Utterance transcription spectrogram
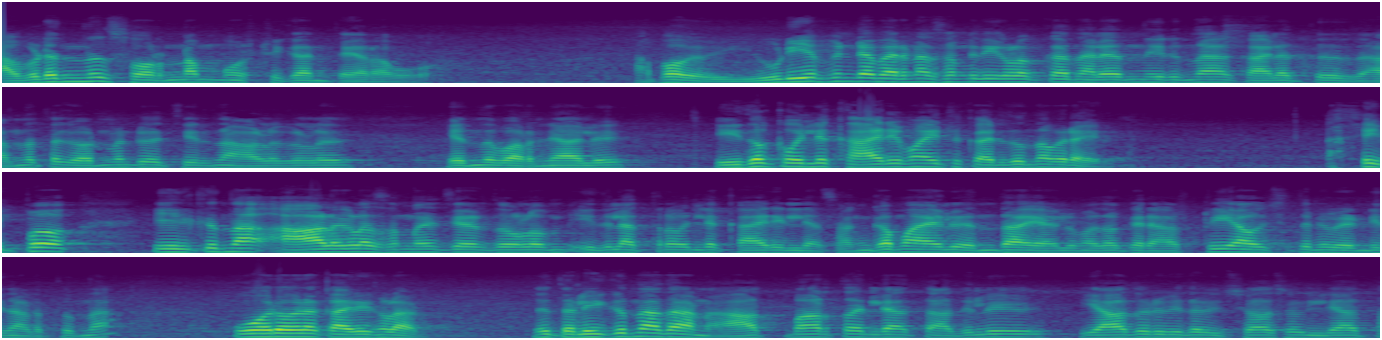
അവിടുന്ന് സ്വർണം മോഷ്ടിക്കാൻ തയ്യാറാവുമോ അപ്പോൾ യു ഡി എഫിന്റെ ഭരണസമിതികളൊക്കെ നിലനിന്നിരുന്ന കാലത്ത് അന്നത്തെ ഗവൺമെന്റ് വെച്ചിരുന്ന ആളുകൾ എന്ന് പറഞ്ഞാൽ ഇതൊക്കെ വലിയ കാര്യമായിട്ട് കരുതുന്നവരായിരുന്നു. ഇപ്പോൾ ഇരിക്കുന്ന ആളുകളെ സംബന്ധിച്ചിടത്തോളം ഇതിലത്ര വലിയ കാര്യമില്ല. സംഘമായാലും എന്തായാലും അതൊക്കെ രാഷ്ട്രീയ ആവശ്യത്തിന് വേണ്ടി നടത്തുന്ന ഓരോരോ കാര്യങ്ങളാണ്. ഇത് തെളിയിക്കുന്ന അതാണ്. ആത്മാർത്ഥമില്ലാത്ത അതിൽ യാതൊരുവിധ വിശ്വാസം ഇല്ലാത്ത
